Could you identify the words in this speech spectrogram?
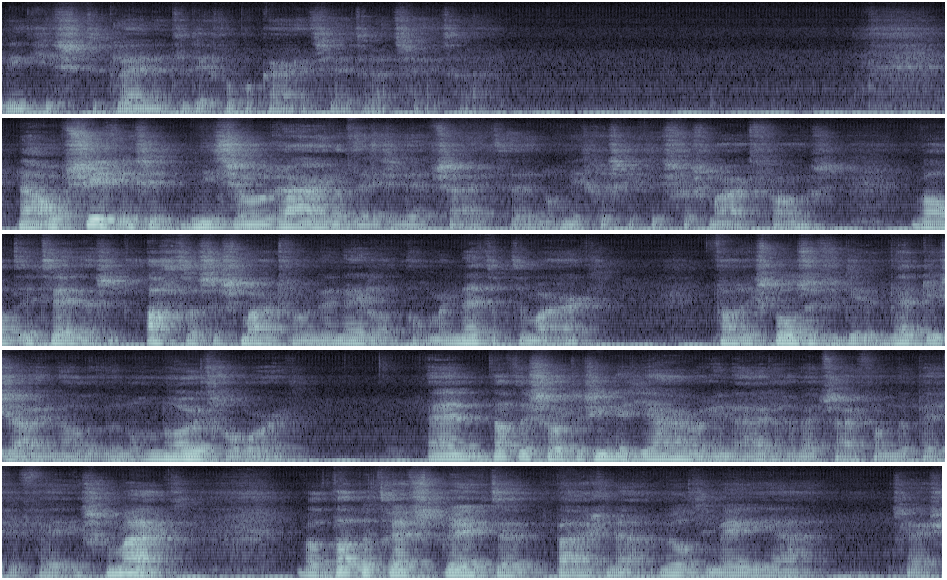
linkjes te klein en te dicht op elkaar, et cetera, et cetera. Nou, op zich is het niet zo raar dat deze website nog niet geschikt is voor smartphones. Want in 2008 was de smartphone in Nederland nog maar net op de markt. Van responsive webdesign hadden we nog nooit gehoord. En dat is zo te zien het jaar waarin de huidige website van de PVV is gemaakt. Wat dat betreft spreekt de pagina multimedia slash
